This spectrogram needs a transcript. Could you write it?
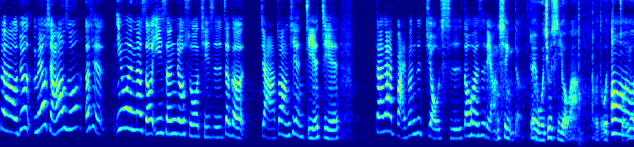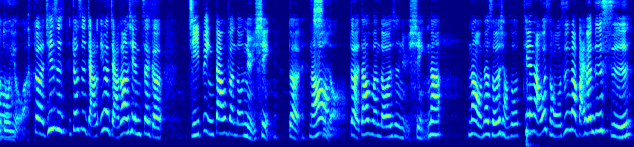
对啊，我就没有想到说，而且因为那时候医生就说，其实这个。甲状腺结节大概百分之九十都会是良性的，对我就是有啊，我我左右都有啊。哦、对，其实就是甲，因为甲状腺这个疾病大部分都女性，对，然后是哦，对，大部分都会是女性。那那我那时候就想说，天哪，为什么我是那百分之十？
